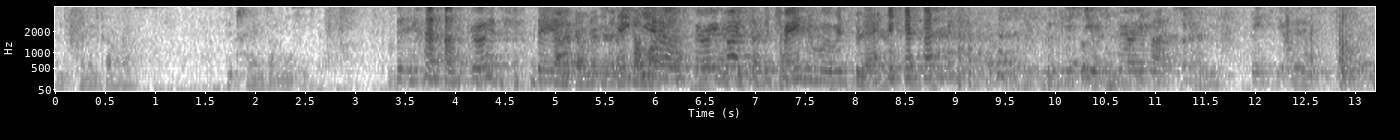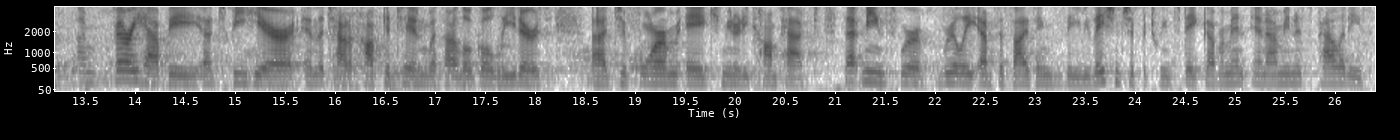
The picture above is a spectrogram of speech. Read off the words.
And Lieutenant Governor? The trains are moving. They, good, they are. Governor, thank you Thank so much. you very much, and the trains are moving today. Thank you so much. very much. Thank you. I'm very happy uh, to be here in the town of Hopkinton with our local leaders uh, to form a community compact. That means we're really emphasizing the relationship between state government and our municipalities.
